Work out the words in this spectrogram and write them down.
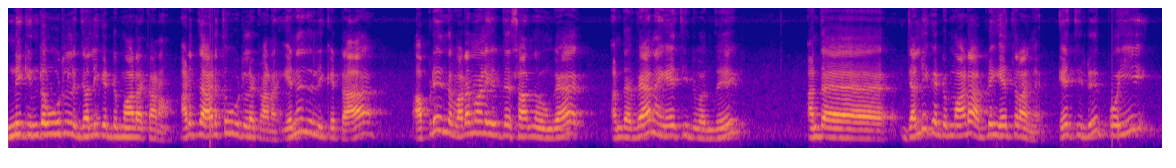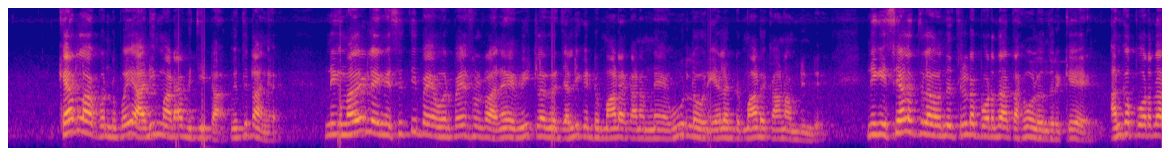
இன்றைக்கி இந்த ஊரில் ஜல்லிக்கட்டு மாடை காணோம். அடுத்த அடுத்த ஊரில் காணோம். என்ன சொல்லி அப்படியே இந்த வடமாநிலத்தை சார்ந்தவங்க அந்த வேனை ஏற்றிட்டு வந்து அந்த ஜல்லிக்கட்டு மாடை அப்படியே ஏற்றுறாங்க ஏற்றிட்டு போய் கேரளா கொண்டு போய் அடி மாடாக விற்றிட்டான் விற்றுட்டாங்க இன்றைக்கி மதுரையில் எங்கள் சித்தி பையன் ஒரு பையன் சொல்கிறானே வீட்டில் இந்த ஜல்லிக்கட்டு மாடை காணோம்னே ஊரில் ஒரு ஏழு எட்டு மாடு காணோம் அப்படின்ட்டு. இன்றைக்கி சேலத்தில் வந்து திருட போகிறதா தகவல் வந்திருக்கு. அங்கே போகிறதா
